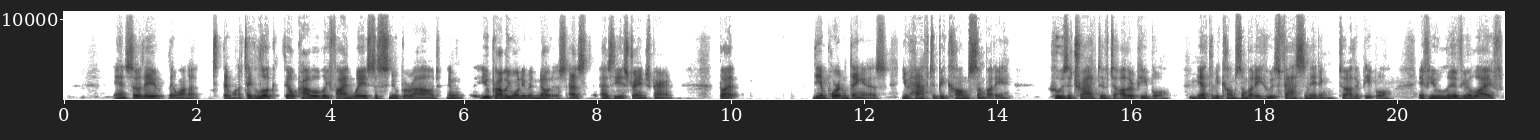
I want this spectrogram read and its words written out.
And so they they want to they want to take a look. They'll probably find ways to snoop around and you probably won't even notice as as the estranged parent. But the important thing is you have to become somebody who is attractive to other people. Mm-hmm. You have to become somebody who is fascinating to other people. If you live your life,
